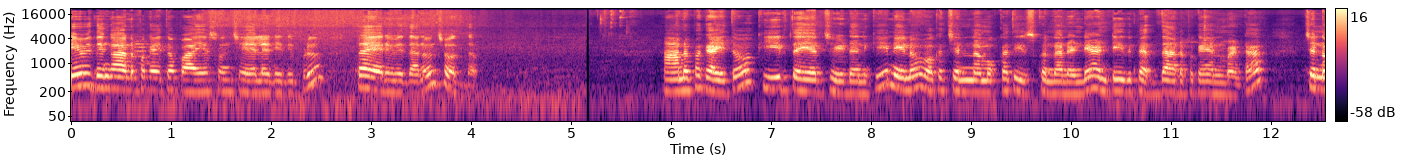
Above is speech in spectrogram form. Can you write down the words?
ఏ విధంగా ఆనపకాయతో పాయసం చేయాలనేది ఇప్పుడు తయారీ విధానం చూద్దాం. ఆనపకాయతో కీర్ తయారు చేయడానికి నేను ఒక చిన్న ముక్క తీసుకున్నానండి. అంటే ఇది పెద్ద ఆనపకాయ అనమాట చిన్న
